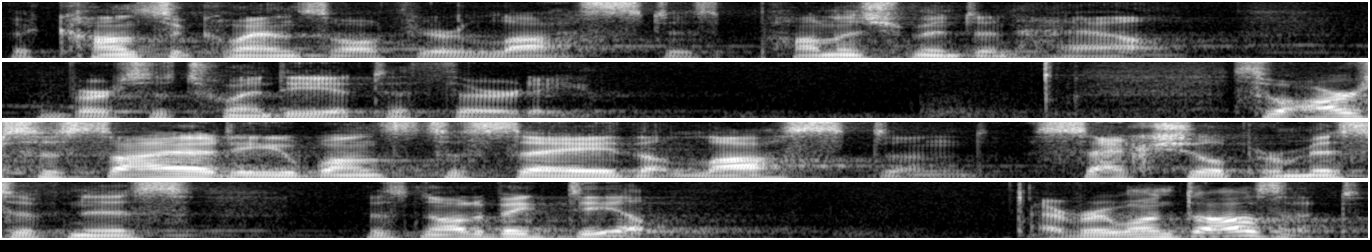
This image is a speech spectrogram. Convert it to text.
the consequence of your lust is punishment in hell, in verses 28 to 30. So, our society wants to say that lust and sexual permissiveness is not a big deal. Everyone does it.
